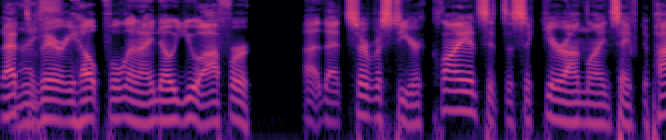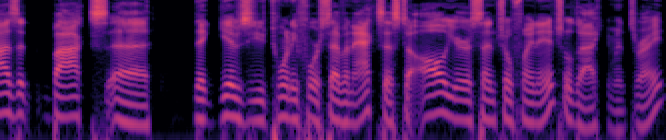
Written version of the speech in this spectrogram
that's nice. very helpful. And I know you offer uh, that service to your clients. It's a secure online safe deposit box uh, that gives you twenty four seven access to all your essential financial documents. Right?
